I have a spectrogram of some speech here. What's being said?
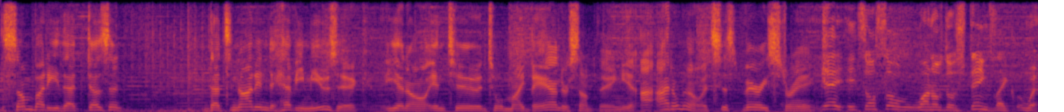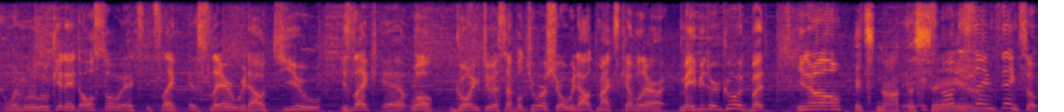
somebody that doesn't that's not into heavy music, you know, into into my band or something. I, I don't know. It's just very strange. Yeah, it's also one of those things. Like when, when we look at it, also it's it's like Slayer without you is like uh, well going to a Sepultura show without Max Cavalera. Maybe they're good, but you know It's not the it's same. It's not the same thing. So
